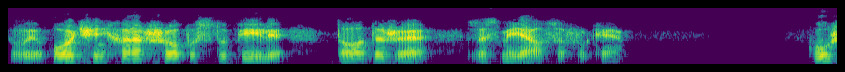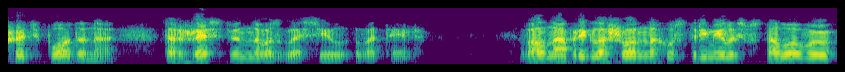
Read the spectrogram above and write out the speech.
Вы очень хорошо поступили, то-то же», — засмеялся Фуке. «Кушать подано», — торжественно возгласил в отель. Волна приглашенных устремилась в столовую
